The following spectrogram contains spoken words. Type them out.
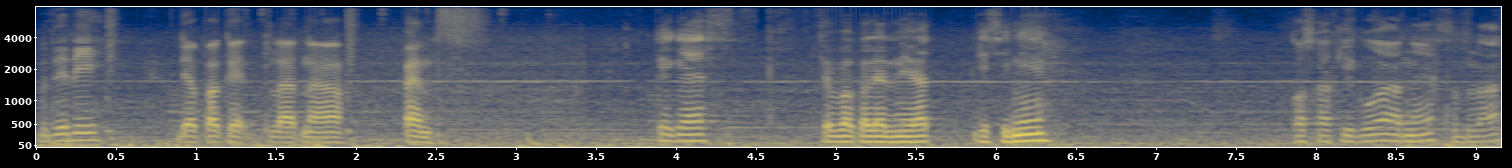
Berdiri. Dia pakai celana pants. Oke guys. Coba kalian lihat di sini. Kos kaki gua nih sebelah.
